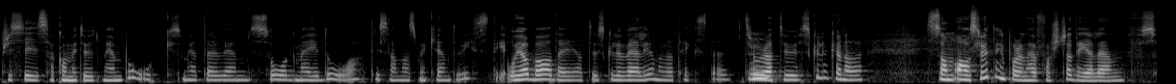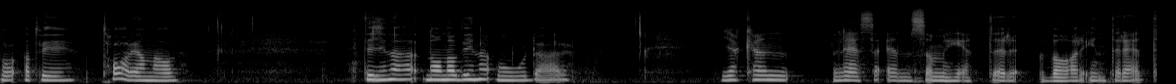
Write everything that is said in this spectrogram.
precis har kommit ut med en bok som heter Vem såg mig då? tillsammans med Kent Visti. Och jag bad dig att du skulle välja några texter. Tror du att du skulle kunna, som avslutning på den här första delen, så att vi tar en av dina, någon av dina ord där? Jag kan läsa en som heter Var inte rädd.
